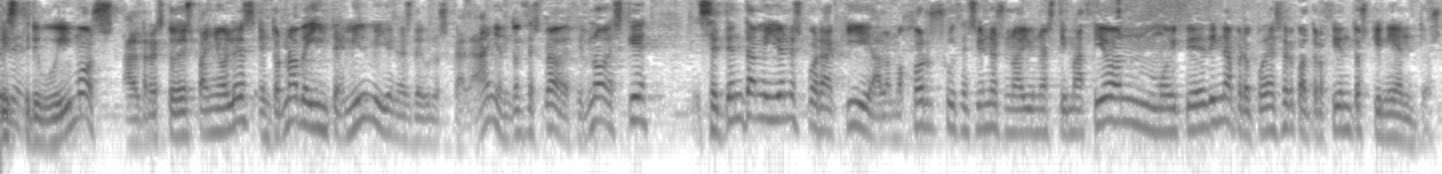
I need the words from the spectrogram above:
distribuimos al resto de españoles en torno a 20.000 millones de euros cada año. Entonces, claro, decir, no, es que 70 millones por aquí, a lo mejor sucesiones no hay una estimación muy fidedigna, pero pueden ser 400, 500.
